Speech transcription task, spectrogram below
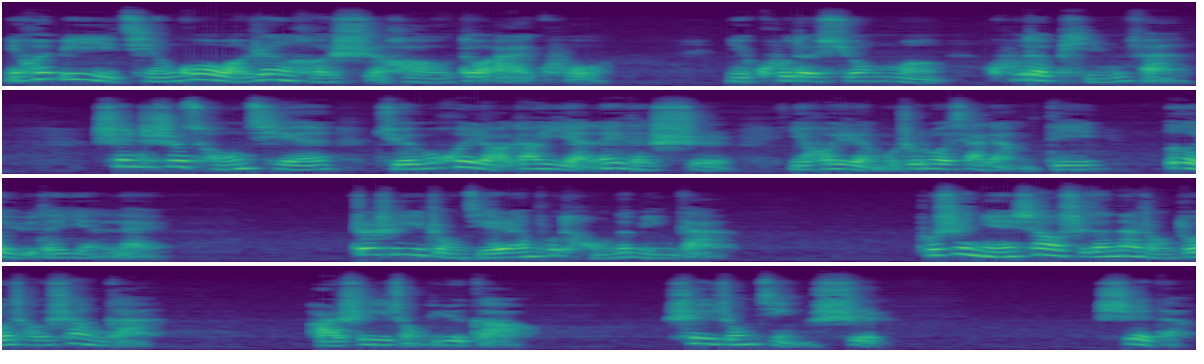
你会比以前过往任何时候都爱哭。你哭得凶猛，哭得频繁，甚至是从前绝不会扰到眼泪的事，也会忍不住落下两滴鳄鱼的眼泪。这是一种截然不同的敏感。不是年少时的那种多愁善感，而是一种预告，是一种警示。是的，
